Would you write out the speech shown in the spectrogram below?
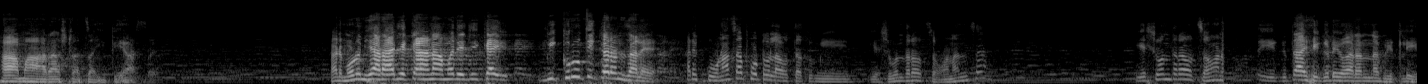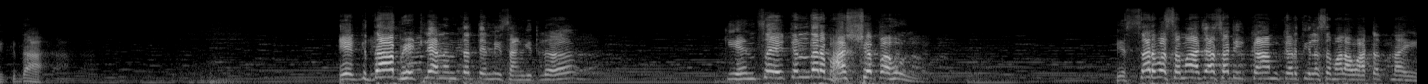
हा महाराष्ट्राचा इतिहास आहे. आणि म्हणून या राजकारणामध्ये जी काही विकृतीकरण झालंय अरे कोणाचा फोटो लावता तुम्ही? यशवंतराव चव्हाणांचा? यशवंतराव चव्हाण एकदा हेगडेवारांना भेटले एकदा. एकदा भेटल्यानंतर त्यांनी सांगितलं की यांचं एकंदर भाष्य पाहून हे सर्व समाजासाठी काम करतील असं मला वाटत नाही.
